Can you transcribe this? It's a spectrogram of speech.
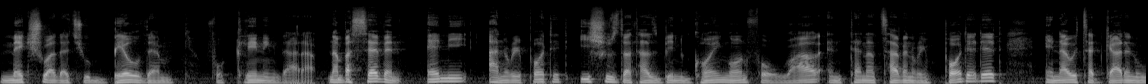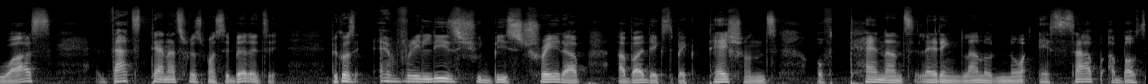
make sure that you bill them for cleaning that up. Number seven any unreported issues that has been going on for a while and tenants haven't reported it and now it's had gotten worse that's tenants responsibility. Because every lease should be straight up about the expectations of tenants letting landlord know ASAP about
